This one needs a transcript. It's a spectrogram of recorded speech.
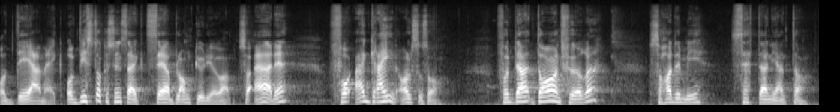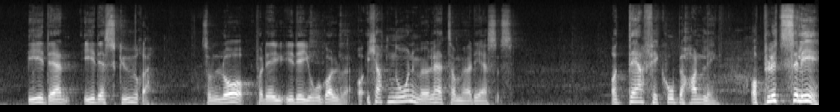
Og det er meg. Og hvis dere syns jeg ser blank ut i øynene, så er det For jeg grein altså så. For dagen før så hadde vi sett den jenta i, den, i det skuret som lå det, i det jordgulvet, og ikke hatt noen mulighet til å møte Jesus. Og der fikk hun behandling. Og plutselig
